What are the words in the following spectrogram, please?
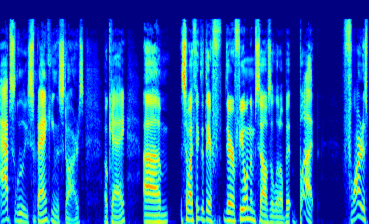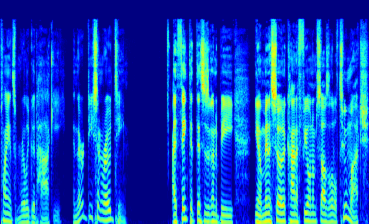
absolutely spanking the Stars. Okay, um, so I think that they're they're feeling themselves a little bit, but Florida's playing some really good hockey, and they're a decent road team. I think that this is going to be, you know, Minnesota kind of feeling themselves a little too much,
